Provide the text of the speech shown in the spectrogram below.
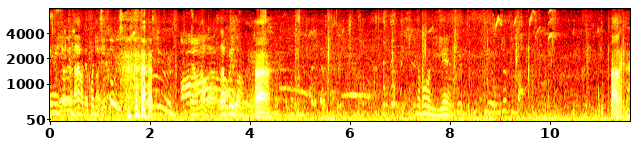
来来来，来来来，来来来，来来，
